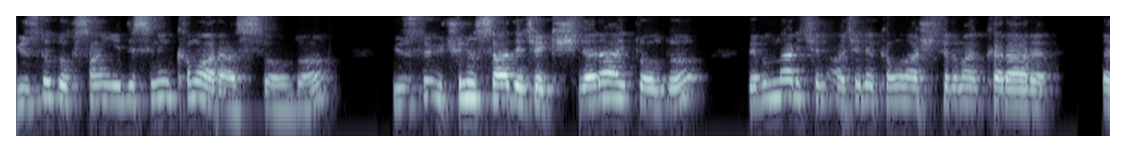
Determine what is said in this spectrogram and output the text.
%97'sinin kamu arazisi olduğu, %3'ünün sadece kişilere ait olduğu ve bunlar için acele kamulaştırma kararı e,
